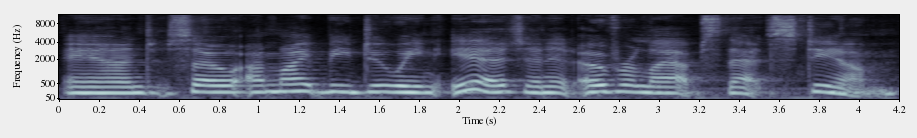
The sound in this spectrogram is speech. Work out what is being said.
And so I might be doing it and it overlaps that stem.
